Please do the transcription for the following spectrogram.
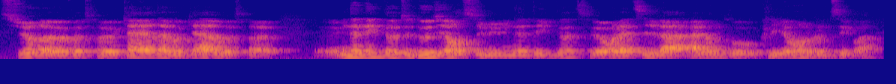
sur euh, votre carrière d'avocat, votre euh, une anecdote d'audience, une anecdote relative à, à l'un de vos clients, je ne sais quoi?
